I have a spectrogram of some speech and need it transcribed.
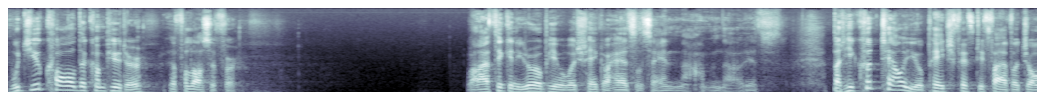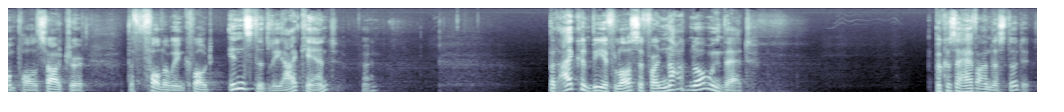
Would you call the computer a philosopher? Well, I think in Europe people would shake our heads and say, no, no. It's... But he could tell you, page 55 of Jean Paul Sartre, the following quote instantly. I can't. Right? But I can be a philosopher not knowing that because I have understood it.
